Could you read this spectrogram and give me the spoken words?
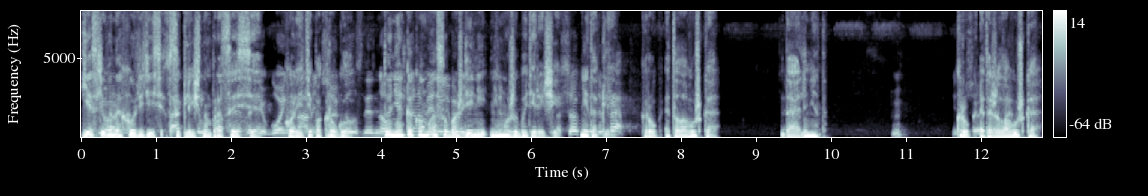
Если вы находитесь в цикличном процессе, ходите по кругу, то ни о каком освобождении не может быть и речи, не так ли? Круг — это ловушка? Да или нет? Круг — это же ловушка.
